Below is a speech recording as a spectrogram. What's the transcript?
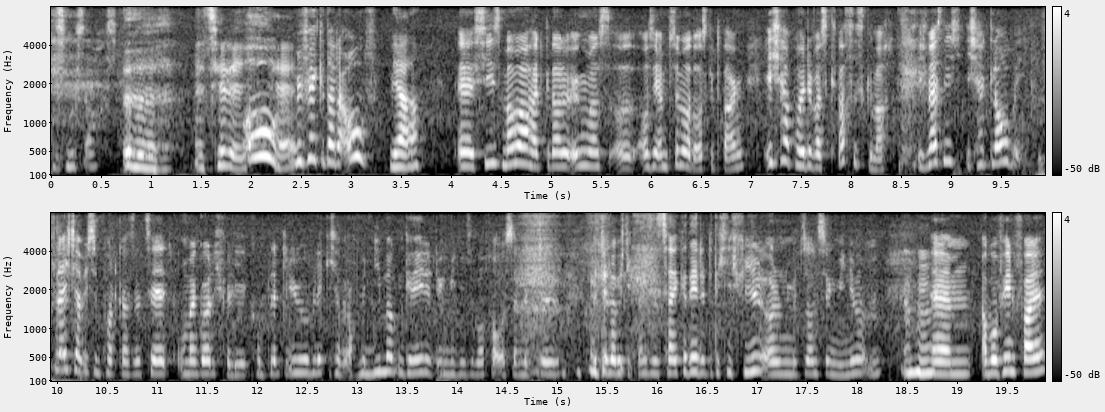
Das muss auch sein. Natürlich. Oh, Hä? mir fällt gerade auf. Ja. Äh, Sis Mama hat gerade irgendwas aus- ihrem Zimmer rausgetragen. Ich habe heute was Krasses gemacht. Ich weiß nicht, ich glaube, vielleicht habe ich es im Podcast erzählt. Oh mein Gott, ich verliere komplett den Überblick. Ich habe auch mit niemandem geredet irgendwie diese Woche, außer mit Jill. Mit Jill habe ich die ganze Zeit geredet, richtig viel und mit sonst irgendwie niemandem. Mhm. Ähm, aber auf jeden Fall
